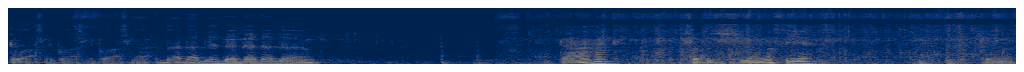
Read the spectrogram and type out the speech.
класна, класна, класна. Да, да, да, да, да, да, да. Так. Що тут ще у нас є? Що у нас?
